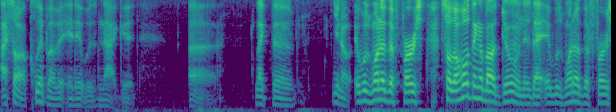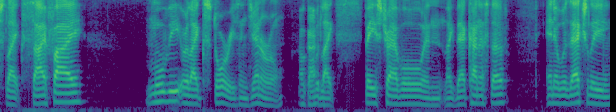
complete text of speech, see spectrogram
I saw a clip of it and it was not good. Uh, like the, you know, it was one of the first. So the whole thing about Dune is that it was one of the first like sci-fi movie or like stories in general okay. with like space travel and like that kind of stuff. And it was actually,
